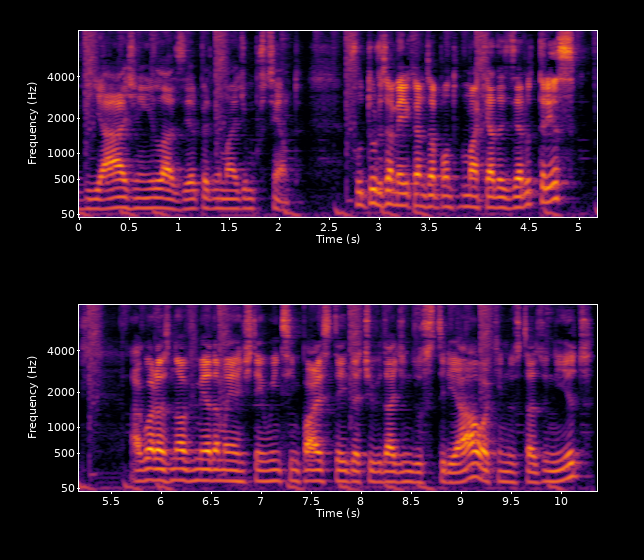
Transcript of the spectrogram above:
viagem e lazer, perdendo mais de 1%. Futuros americanos apontam para uma queda de 0,3. Agora às 9h30 da manhã a gente tem o índice Empire State de atividade industrial aqui nos Estados Unidos.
